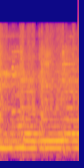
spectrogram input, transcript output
love.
